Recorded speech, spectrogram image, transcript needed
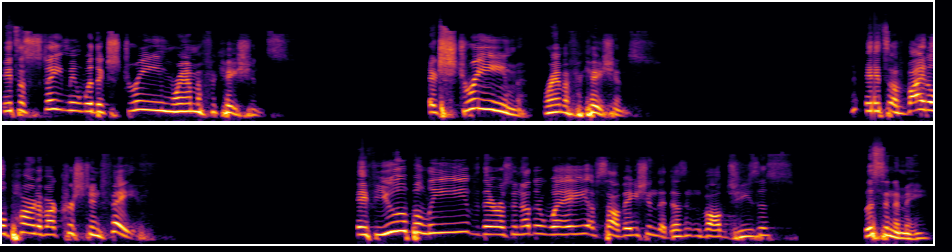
It's a statement with extreme ramifications. Extreme ramifications. It's a vital part of our Christian faith. If you believe there is another way of salvation that doesn't involve Jesus, listen to me.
